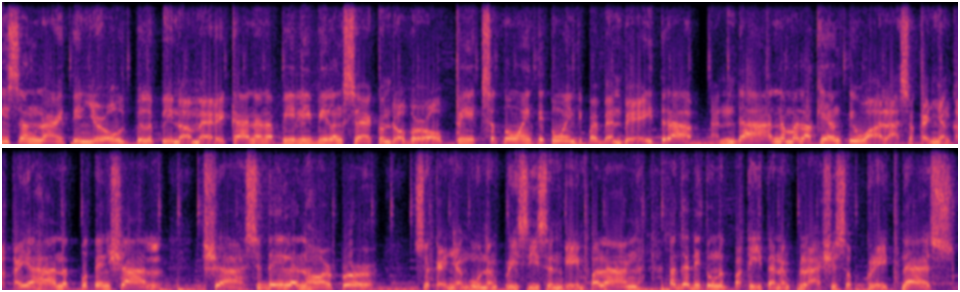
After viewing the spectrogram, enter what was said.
isang 19-year-old Filipino-American na napili bilang second overall pick sa 2025 NBA draft. Tanda na malaki ang tiwala sa kanyang kakayahan at potensyal. Siya si Daylan Harper. Sa kanyang unang preseason game pa lang, agad itong nagpakita ng flashes of greatness.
